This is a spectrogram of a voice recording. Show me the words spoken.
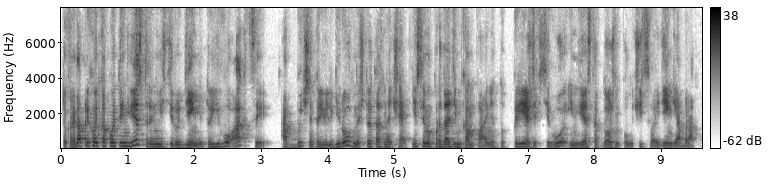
то когда приходит какой-то инвестор, инвестирует деньги, то его акции обычно привилегированы. Что это означает? Если мы продадим компанию, то прежде всего инвестор должен получить свои деньги обратно.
